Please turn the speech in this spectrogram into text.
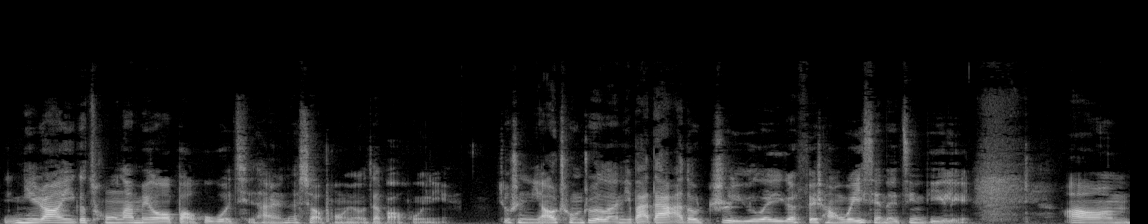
你让一个从来没有保护过其他人的小朋友在保护你，就是你要重坠了，你把大家都置于了一个非常危险的境地里，嗯，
